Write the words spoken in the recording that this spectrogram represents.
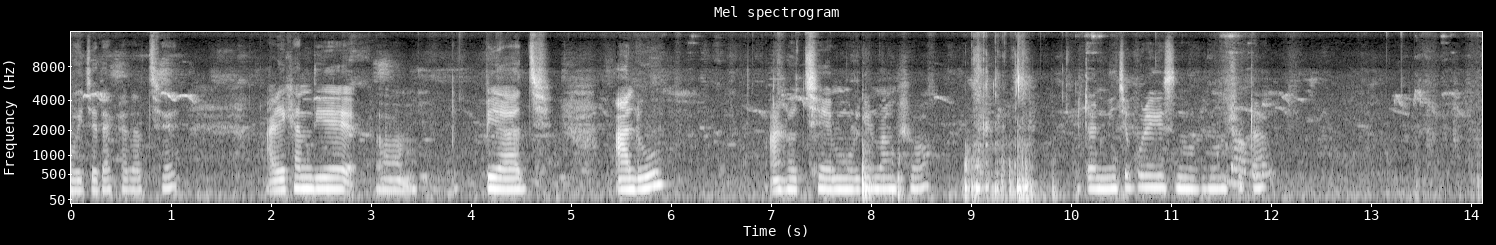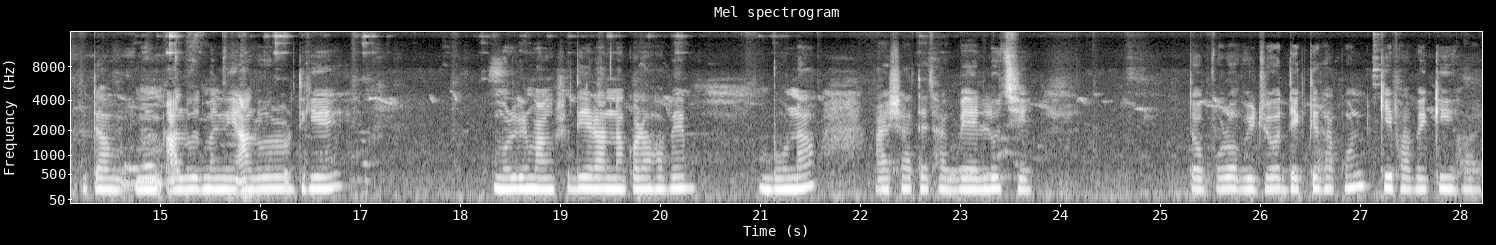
ওই যে দেখা যাচ্ছে। আর এখান দিয়ে পেঁয়াজ, আলু, আর হচ্ছে মুরগির মাংস। এটা নিচে পড়ে গেছে মুরগির মাংসটা। এটা আলু মানে আলুর দিয়ে মুরগির মাংস দিয়ে রান্না করা হবে বোনা আর সাথে থাকবে লুচি। তো পুরো ভিডিও দেখতে থাকুন, কীভাবে কি হয়।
